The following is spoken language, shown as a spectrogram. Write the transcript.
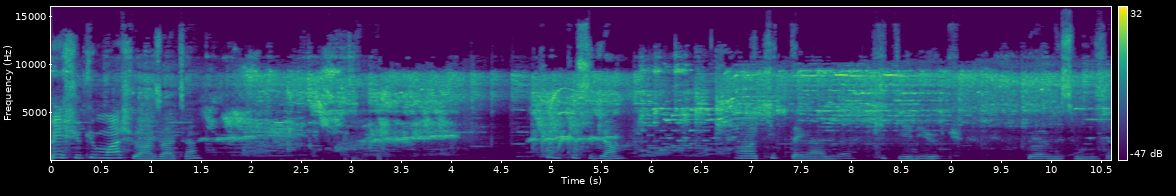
5 yüküm var şu an zaten. Full pusacağım. Aa kit de geldi. Kit 7 yük. Görmesin bizi.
